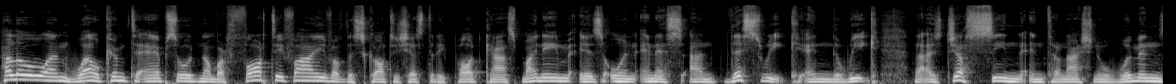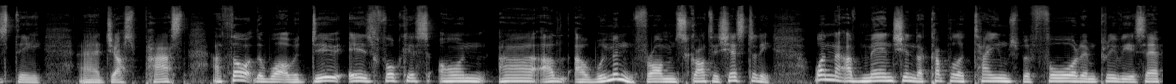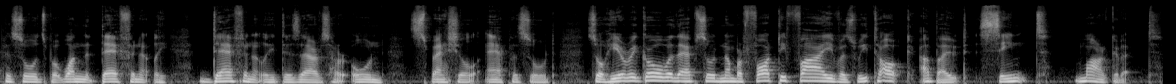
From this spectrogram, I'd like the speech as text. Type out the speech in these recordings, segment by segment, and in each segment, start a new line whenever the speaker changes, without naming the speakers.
Hello and welcome to episode number 45 of the Scottish History Podcast. My name is Owen Innes and this week, in the week that has just seen International Women's Day uh, just passed, I thought that what I would do is focus on uh, a, a woman from Scottish history. One that I've mentioned a couple of times before in previous episodes, but one that definitely, definitely deserves her own special episode. So here we go with episode number 45 as we talk about Saint Margaret.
